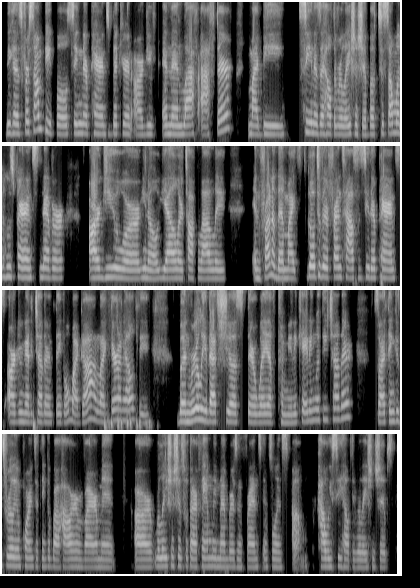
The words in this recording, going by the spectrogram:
because for some people, seeing their parents bicker and argue and then laugh after might be seen as a healthy relationship. But to someone whose parents never argue or, you know, yell or talk loudly, in front of them might go to their friend's house and see their parents arguing at each other and think, oh my God, like they're unhealthy. But really, that's just their way of communicating with each other. So I think it's really important to think about how our environment, our relationships with our family members and friends influence um, how we see healthy relationships.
